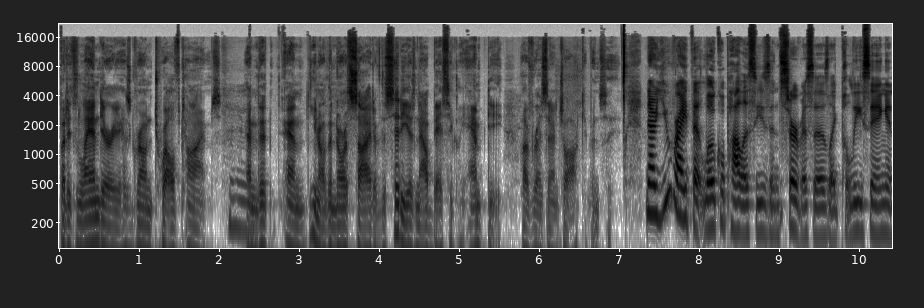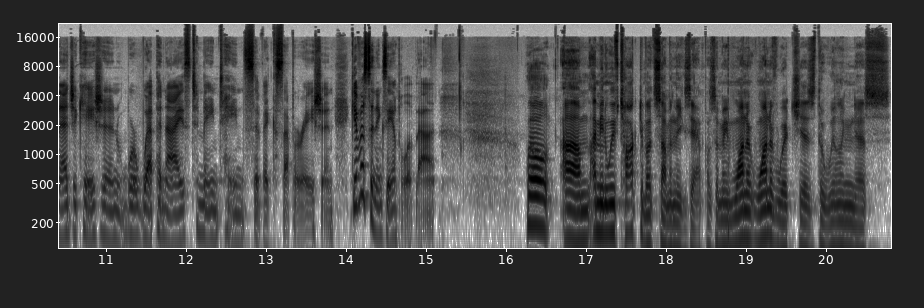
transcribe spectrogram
but its land area has grown 12 times. And, the, and, you know, the north side of the city is now basically empty of residential occupancy. Now, you write that local policies and services like policing and education were weaponized to maintain civic separation. Give us an example of that. Well, um, I mean, we've talked about some of the examples. I mean, one one of which is the willingness.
